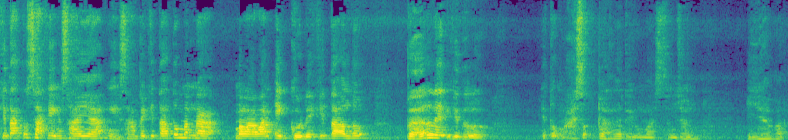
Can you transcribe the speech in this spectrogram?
kita tuh saking sayangi sampai kita tuh mena- melawan ego kita untuk balik gitu loh itu masuk banget itu mas Junjun iya pak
